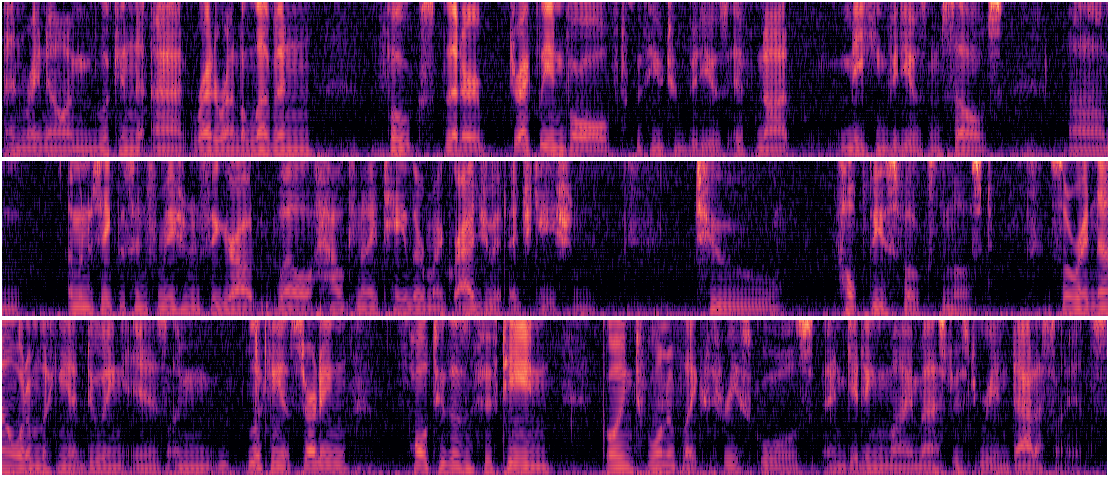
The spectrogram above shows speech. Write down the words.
and right now I'm looking at right around 11 folks that are directly involved with YouTube videos, if not making videos themselves, um, I'm going to take this information and figure out, well, how can I tailor my graduate education to help these folks the most? So right now what I'm looking at doing is I'm looking at starting fall 2015 going to one of like three schools and getting my master's degree in data science.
